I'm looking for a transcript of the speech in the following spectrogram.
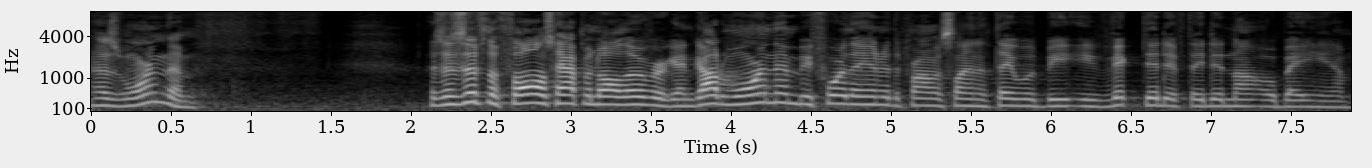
has warned them. It's as if the falls happened all over again. God warned them before they entered the promised land that they would be evicted if they did not obey Him.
